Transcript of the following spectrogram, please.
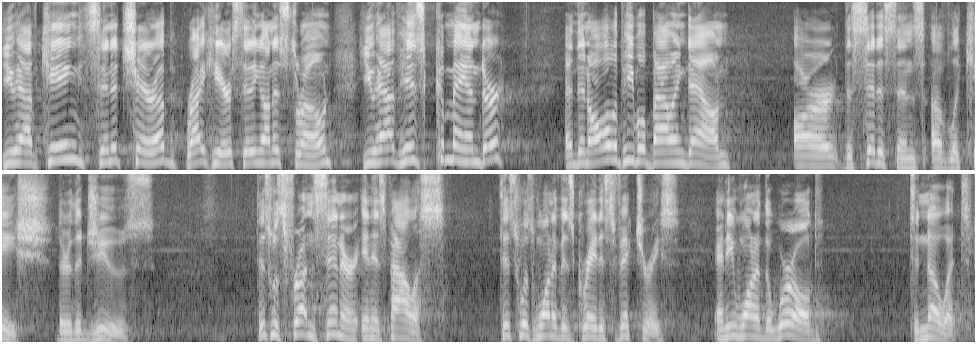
You have King Sennacherib right here sitting on his throne. You have his commander, and then all the people bowing down are the citizens of Lachish. They're the Jews. This was front and center in his palace. This was one of his greatest victories, and he wanted the world to know it.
